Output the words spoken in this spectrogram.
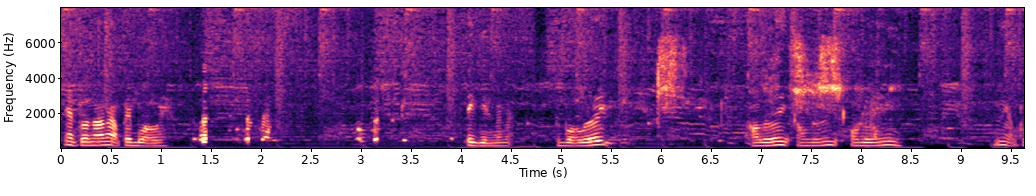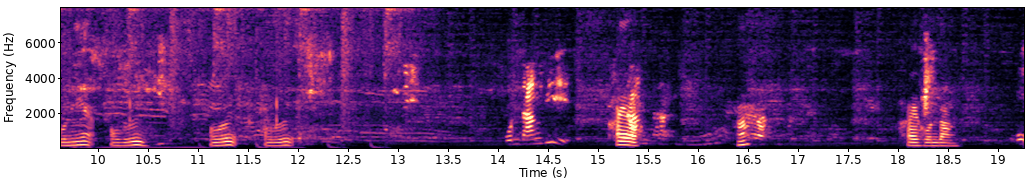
เนี่ยตัวนั้นอะไปบวกเลย ได้ยินมันอะไปบวกเลย เอาเลย เอาเลย เอาเลย เนี่ยตัวเนี้ย เอาเลย เอาเลย เอาเลย คนดังพี่ใครอะฮะ ใครคนดัง โอ้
